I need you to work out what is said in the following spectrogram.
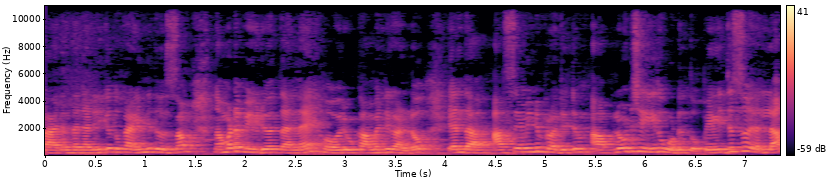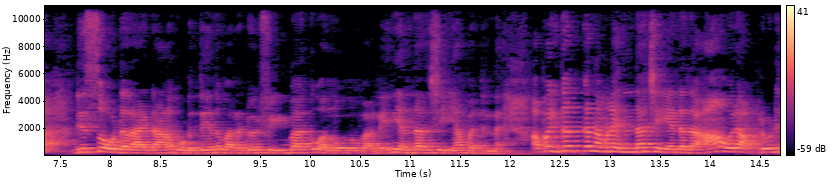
കാര്യം തന്നെയാണ്. എനിക്കത് കഴിഞ്ഞ ദിവസം നമ്മുടെ വീഡിയോ തന്നെ ഒരു കമന്റ് കണ്ടു. എന്താ? അസൈൻമെന്റ് പ്രോജക്റ്റും അപ്ലോഡ് ചെയ്ത് കൊടുത്തു. പേജസ് എല്ലാം ഡിസോർഡർ ആയിട്ടാണ് കൊടുത്തതെന്ന് പറഞ്ഞിട്ട് ഒരു ഫീഡ്ബാക്ക് വന്നു എന്നും പറഞ്ഞു. ഇനി എന്താ അത് ചെയ്യാൻ പറ്റുന്നത് അപ്പോൾ ഇതൊക്കെ നമ്മൾ എന്താ ചെയ്യേണ്ടത്? ആ ഒരു അപ്ലോഡ്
